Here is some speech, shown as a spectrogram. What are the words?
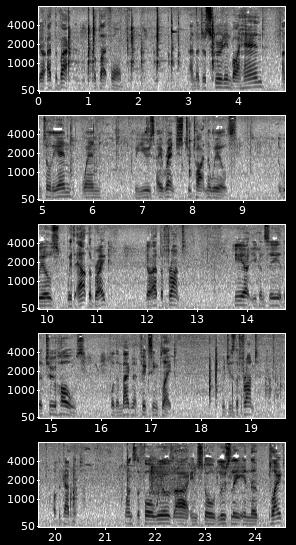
go at the back of the platform and are just screwed in by hand until the end when we use a wrench to tighten the wheels. The wheels without the brake go at the front. Here you can see the two holes for the magnet fixing plate, which is the front of the cabinet. Once the four wheels are installed loosely in the plate,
